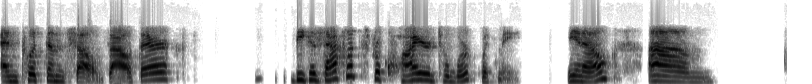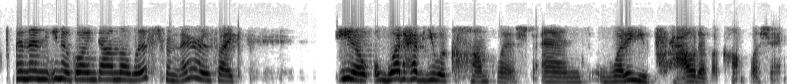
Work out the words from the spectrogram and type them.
and put themselves out there? Because that's what's required to work with me you know? Um, and then you know going down the list from there is like you know what have you accomplished and what are you proud of accomplishing?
